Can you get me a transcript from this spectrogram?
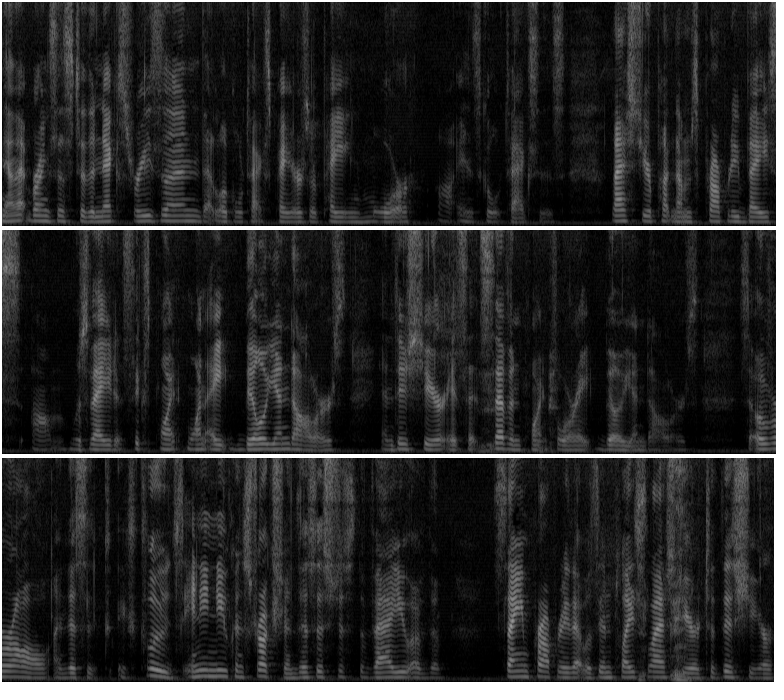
Now, that brings us to the next reason that local taxpayers are paying more uh, in school taxes. Last year, Putnam's property base um, was valued at $6.18 billion, and this year it's at $7.48 billion. So overall, and this ex- excludes any new construction, this is just the value of the same property that was in place last year to this year.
